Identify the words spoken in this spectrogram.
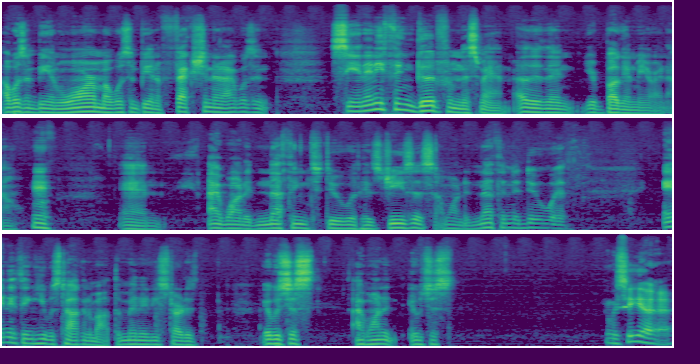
I wasn't being warm. I wasn't being affectionate. I wasn't seeing anything good from this man other than you're bugging me right now. Hmm. And I wanted nothing to do with his Jesus. I wanted nothing to do with anything he was talking about. The minute he started, it was just, I wanted, it was just, Was he a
